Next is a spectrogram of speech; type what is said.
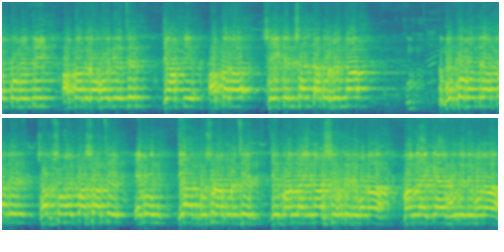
মুখ্যমন্ত্রী আপনাদের অভয় দিয়েছেন যে আপনি, আপনারা সেই টেনশনটা করবেন না। মুখ্যমন্ত্রী আপনাদের সব সময় পাশে আছে এবং যে আজ ঘোষণা করেছেন যে বাংলা এনআরসি হতে দেব না বাংলায় ক্যাম্প হতে দেব না,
